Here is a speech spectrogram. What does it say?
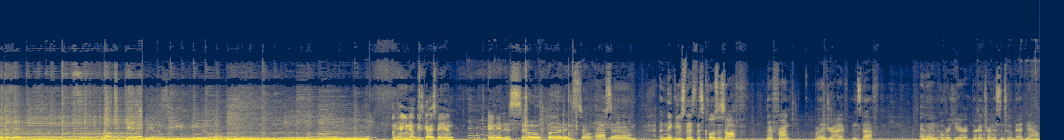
down. Look at here. Won't you give it? I'm hanging out in these guys' van, and it is so fun and so awesome. And they use this, this closes off their front where they drive and stuff. And then over here, they're gonna turn this into a bed now.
